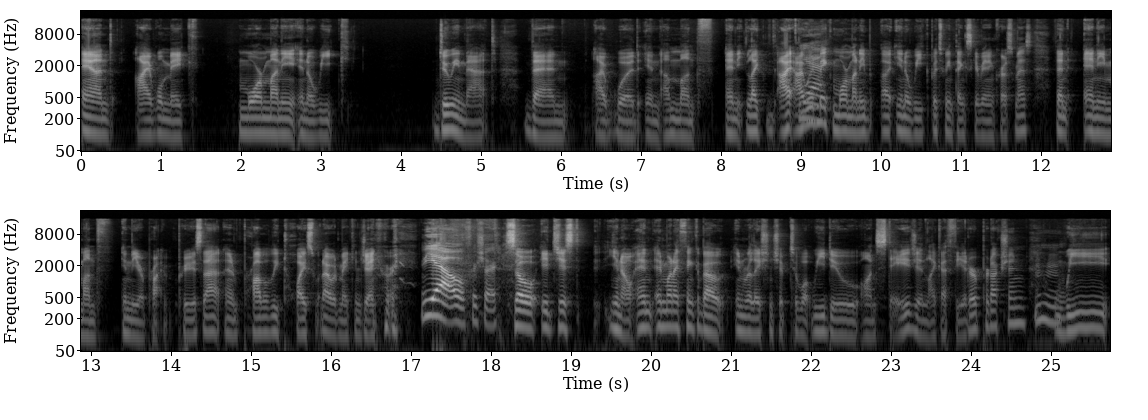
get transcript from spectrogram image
and I will make more money in a week doing that than I would in a month. Any like I, I Yeah. would make more money uh, in a week between Thanksgiving and Christmas than any month in the year pri- previous to that, and probably twice what I would make in January. yeah, oh, for sure. so it just you know and and when i think about in relationship to what we do on stage in like a theater production mm-hmm. we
